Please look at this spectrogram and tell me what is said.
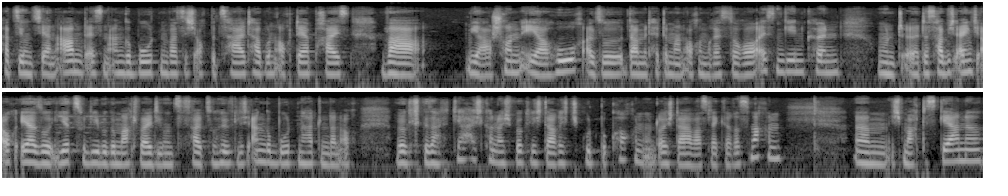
hat sie uns ja ein Abendessen angeboten, was ich auch bezahlt habe. Und auch der Preis war ja schon eher hoch. Also damit hätte man auch im Restaurant essen gehen können. Und äh, das habe ich eigentlich auch eher so ihr zuliebe gemacht, weil die uns das halt so höflich angeboten hat und dann auch wirklich gesagt hat, ja, ich kann euch wirklich da richtig gut bekochen und euch da was Leckeres machen. Ähm, ich mache das gerne.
